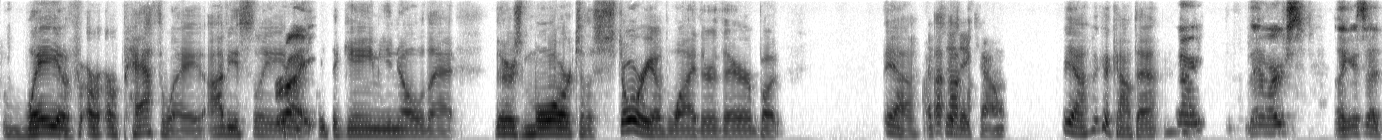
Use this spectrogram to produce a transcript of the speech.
way of or, or pathway. Obviously, if you Right. the game, you know that there's more to the story of why they're there. But yeah, I'd say I- they count. Yeah, I could count that. all right, that works. Like I said,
